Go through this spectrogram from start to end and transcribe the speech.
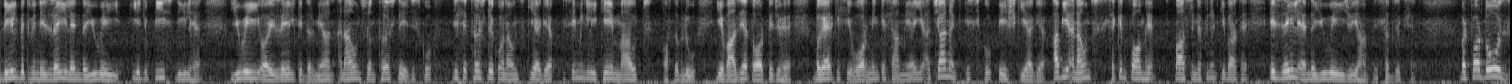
deal between Israel and the U ये जो पीस डील है UAE और इसराइल के दरमियान अनाउंस ऑन थर्सडे जिसको, जिसे थर्सडे को अनाउंस किया गया seemingly came out of the blue ये वाजिया तौर पे जो है, बगैर किसी वार्निंग के सामने आई, ये अचानक इसको पेश किया गया। अब ये अनाउंस सेकेंड फॉर्म है पास्ट इंडेफिनिट की बात है इसराइल एंड द यू जो यहाँ पे सब्जेक्ट्स हैं। But for those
